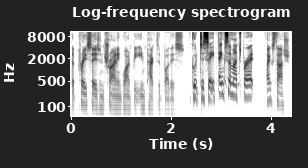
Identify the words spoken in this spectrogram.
that pre season training won't be impacted by this. Good to see. Thanks so much, Brett. Thanks, Tash.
